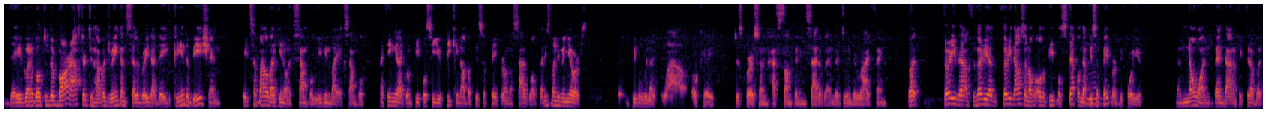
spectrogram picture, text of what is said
they're gonna go to the bar after to have a drink and celebrate that they clean the beach and it's about like you know example living by example i think like when people see you picking up a piece of paper on a sidewalk that is not even yours people will be like wow okay this person has something inside of them they're doing the right thing but 30,000 30, 30, of all the people step on that mm-hmm. piece of paper before you and no one bent down and picked it up but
